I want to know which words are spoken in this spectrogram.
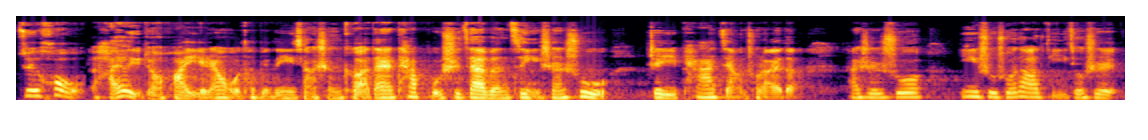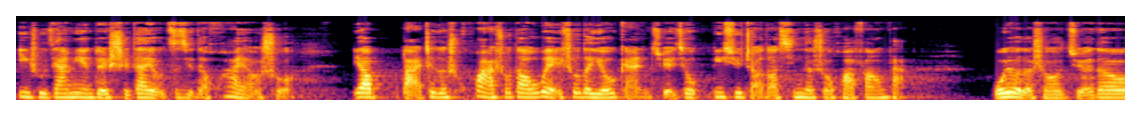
最后还有一段话也让我特别的印象深刻，但是它不是在文字引申术这一趴讲出来的，他是说艺术说到底就是艺术家面对时代有自己的话要说。要把这个话说到位，说的有感觉，就必须找到新的说话方法。我有的时候觉得，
